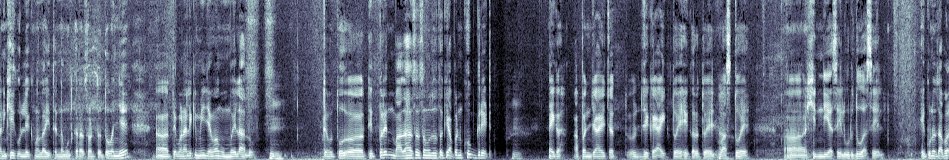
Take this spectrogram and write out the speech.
आणखी एक उल्लेख मला इथे नमूद करायचा वाटतं. तो म्हणजे ते म्हणाले की मी जेव्हा मुंबईला आलो तेव्हा तो तिथपर्यंत माझा असा समज होतो की आपण खूप ग्रेट नाही का? आपण ज्या ह्याच्यात जे काही ऐकतोय हे करतोय वाचतोय हिंदी असेल उर्दू असेल एकूणच आपण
